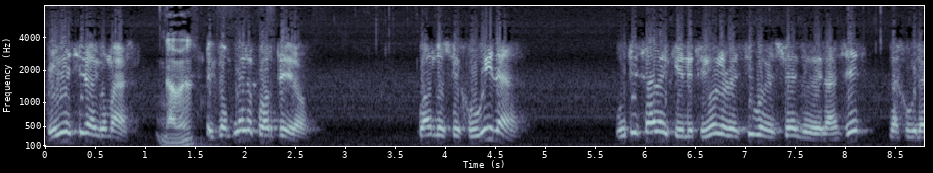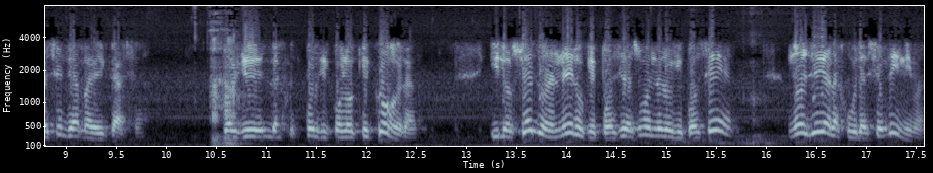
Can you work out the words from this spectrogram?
Pero voy a decir algo más. A ver. El compañero portero, cuando se jubila, usted sabe que le figura los recibos de sueldo del ANSES la jubilación de ama de casa. Porque, porque con lo que cobra y los sueldos en enero que posee, la suma de enero que posee, no llega a la jubilación mínima.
